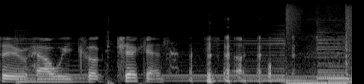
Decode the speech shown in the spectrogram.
to how we cook chicken?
